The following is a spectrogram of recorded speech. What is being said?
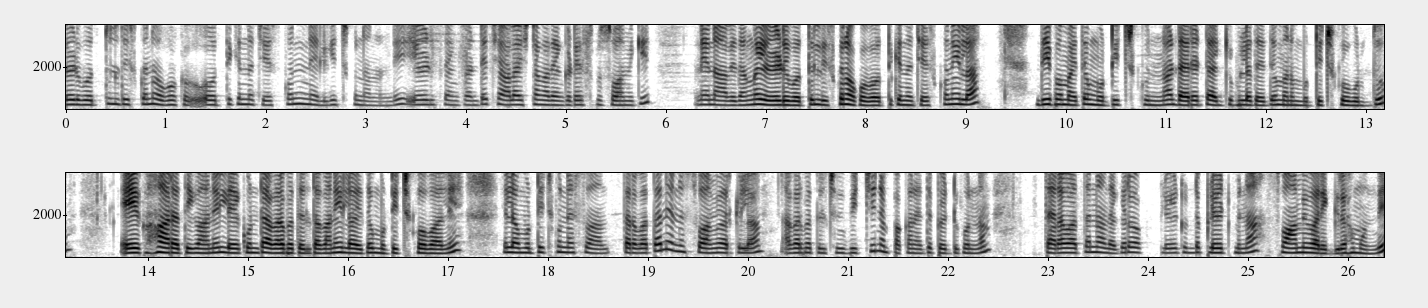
ఏడు ఒత్తులు తీసుకొని ఒక్కొక్క ఒత్తి కింద చేసుకొని నేను వెలిగించుకున్నానండి. ఏడు శంఖ అంటే చాలా ఇష్టం కదా వెంకటేశ్వర స్వామికి. నేను ఆ విధంగా ఏడు ఒత్తులు తీసుకొని ఒక ఒత్తి కింద చేసుకొని ఇలా దీపం అయితే ముట్టించుకున్న డైరెక్ట్ అగ్గిపుల్లతో అయితే మనం ముట్టించుకోకూడదు. ఏకహారతి కానీ లేకుంటే అగరబత్తులతో కానీ ఇలా అయితే ముట్టించుకోవాలి. ఇలా ముట్టించుకున్న స్వా తర్వాత నేను స్వామివారికి ఇలా అగరబత్తులు చూపించి నేను పక్కనైతే పెట్టుకున్నాం తర్వాత నా దగ్గర ఒక ప్లేట్ ఉంటే ప్లేట్ మీద స్వామివారి విగ్రహం ఉంది.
